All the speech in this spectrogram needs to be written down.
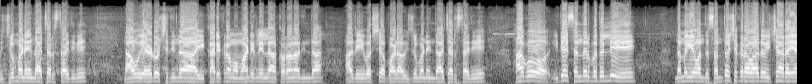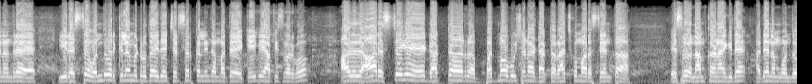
ವಿಜೃಂಭಣೆಯಿಂದ ಆಚರಿಸ್ತಾ ಇದ್ದೀವಿ. ನಾವು ಎರಡು ವರ್ಷದಿಂದ ಈ ಕಾರ್ಯಕ್ರಮ ಮಾಡಿರಲಿಲ್ಲ ಕೊರೋನಾದಿಂದ. ಆದರೆ ಈ ವರ್ಷ ಭಾಳ ವಿಜೃಂಭಣೆಯಿಂದ ಆಚರಿಸ್ತಾ ಇದ್ದೀವಿ. ಹಾಗೂ ಇದೇ ಸಂದರ್ಭದಲ್ಲಿ ನಮಗೆ ಒಂದು ಸಂತೋಷಕರವಾದ ವಿಚಾರ ಏನಂದರೆ, ಈ ರಸ್ತೆ ಒಂದೂವರೆ ಕಿಲೋಮೀಟ್ರ್ ಉದ್ದ ಇದೆ ಚರ್ಚ್ ಸರ್ಕಲ್ನಿಂದ ಮತ್ತು ಕೆ ಬಿ ಆಫೀಸ್ವರೆಗೂ ಆದರೆ ಆ ರಸ್ತೆಗೆ ಡಾಕ್ಟರ್ ಪದ್ಮಭೂಷಣ, ಡಾಕ್ಟರ್ ರಾಜ್ಕುಮಾರ್ ರಸ್ತೆ ಅಂತ ಹೆಸರು ನಾಮಕರಣ ಆಗಿದೆ. ಅದೇ ನಮಗೊಂದು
